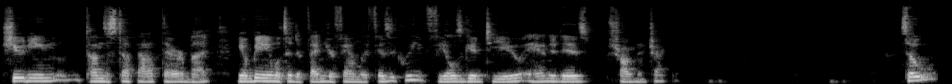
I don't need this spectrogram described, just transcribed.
shooting, tons of stuff out there, but you know, being able to defend your family physically feels good to you, and it is strong and attractive. So,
